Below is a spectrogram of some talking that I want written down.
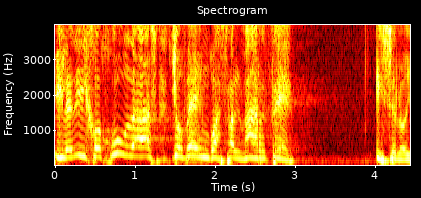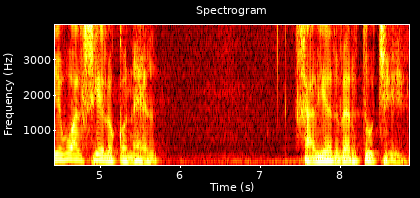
y le dijo, Judas, yo vengo a salvarte. Y se lo llevó al cielo con él. Javier Bertucci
